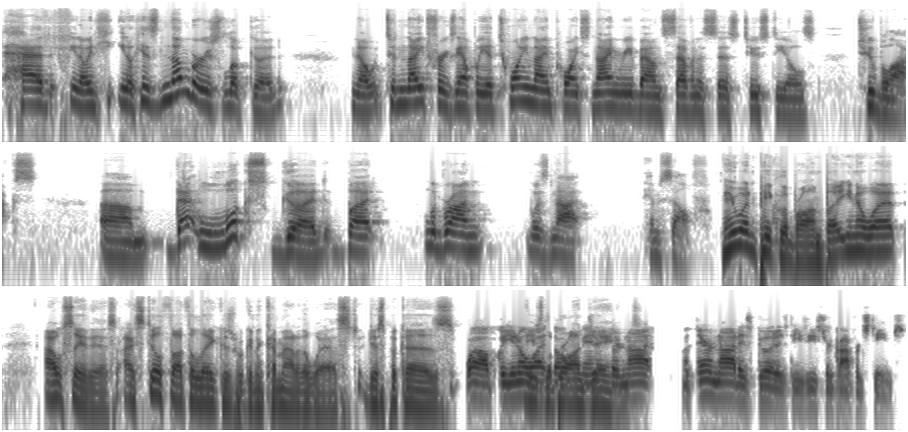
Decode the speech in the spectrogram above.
had, you know, and he, you know, his numbers look good. You know, tonight, for example, he had 29 points, nine rebounds, seven assists, two steals, two blocks. Um, that looks good, but LeBron was not himself. He wasn't peak LeBron, but you know what? I will say this: I still thought the Lakers were going to come out of the West just because. Well, but you know what? LeBron though, James. They're not, but they're not as good as these Eastern Conference teams.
